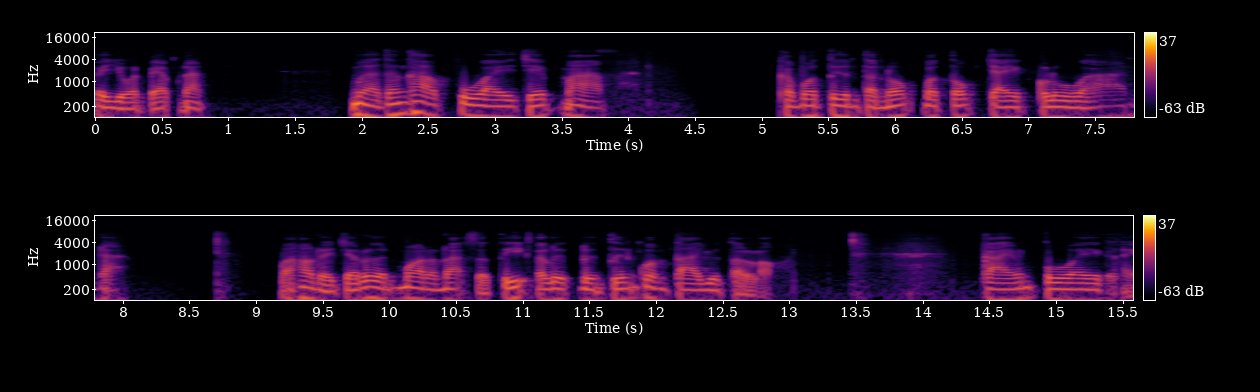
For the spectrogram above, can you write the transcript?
ประโยชน์แบบนั้น เมื่อทั้งข้าวป่วยเจ็บมากก็บ่ตื่นตะนกบ่ตกใจกลัวนะว่าเฮาได้เจริญมรณสติระลึกนึกถึงความตายอยู่ตลอดกายมันป่วยก็ให้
